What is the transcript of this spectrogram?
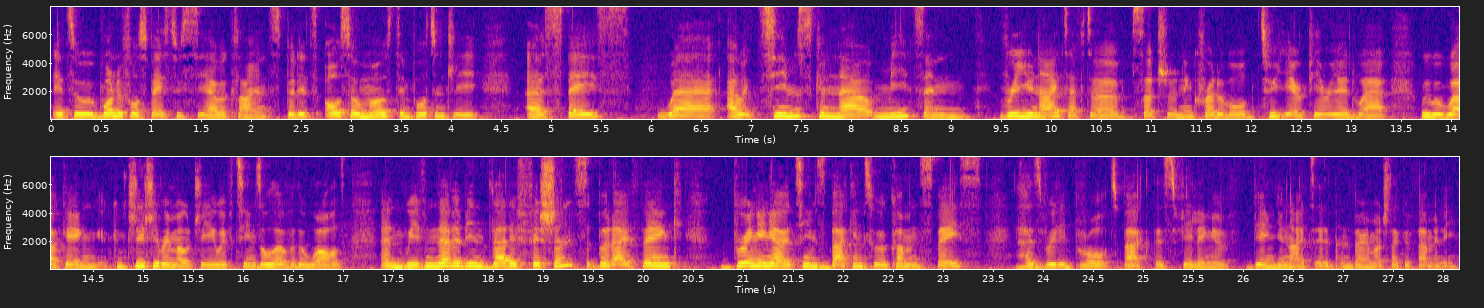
It's a wonderful space to see our clients, but it's also most importantly a space where our teams can now meet and reunite after such an incredible two year period where we were working completely remotely with teams all over the world. And we've never been that efficient, but I think bringing our teams back into a common space has really brought back this feeling of being united and very much like a family.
